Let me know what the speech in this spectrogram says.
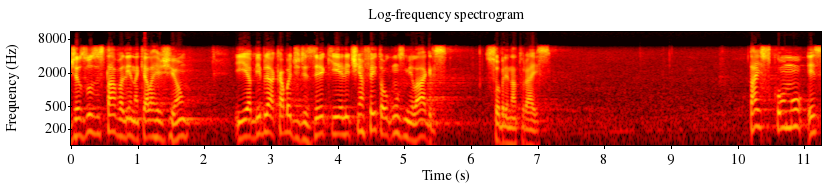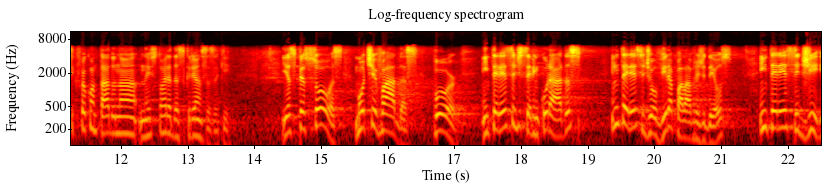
Jesus estava ali naquela região e a Bíblia acaba de dizer que ele tinha feito alguns milagres sobrenaturais. Tais como esse que foi contado na, na história das crianças aqui. E as pessoas motivadas por interesse de serem curadas, interesse de ouvir a palavra de Deus, interesse de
